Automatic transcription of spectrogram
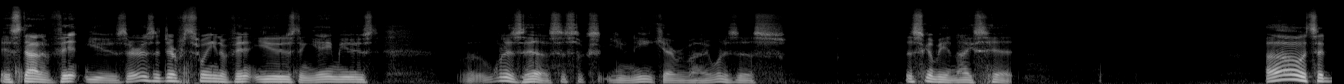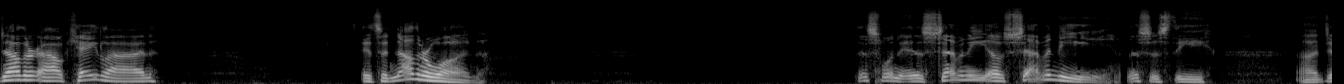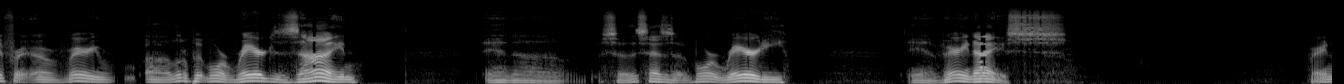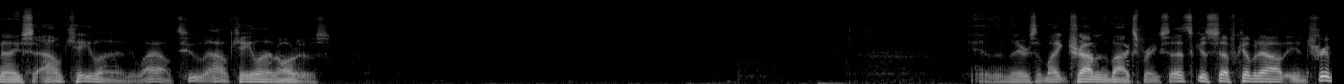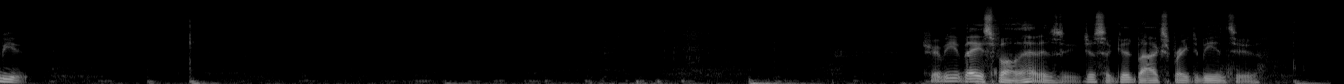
It's not event used. There is a difference between event used and game used. Uh, what is this? This looks unique, everybody. What is this? This is going to be a nice hit. Oh, it's another Al Kaline. It's another one. This one is 70 of 70. This is the uh, different, uh, very, a uh, little bit more rare design. And uh, so this has a more rarity and very nice. Very nice. Al Kaline. Wow. Two Al Kaline autos. And then there's a Mike Trout in the box break. So that's good stuff coming out in tribute. Tribute baseball. That is just a good box break to be into.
